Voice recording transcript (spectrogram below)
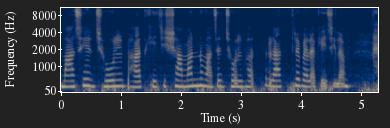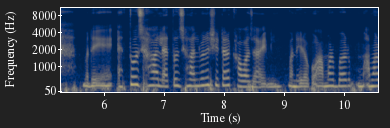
মাছের ঝোল ভাত খেয়েছি, সামান্য মাছের ঝোল ভাত রাত্রেবেলা খেয়েছিলাম। মানে এত ঝাল এত ঝাল মানে সেটা আর খাওয়া যায়নি। মানে এরকম আমার বর, আমার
